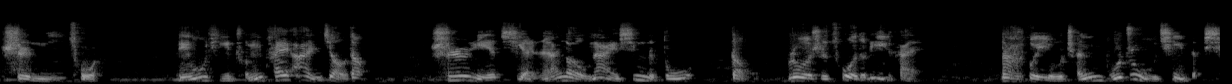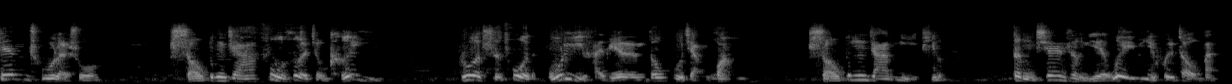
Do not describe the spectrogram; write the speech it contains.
是你错了。刘体纯拍案叫道：“师爷显然要耐心的多。”道：“若是错的厉害，那会有沉不住气的先出来说，少东家附和就可以；若是错的不厉害，别人都不讲话。少东家你提了，邓先生也未必会照办。”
